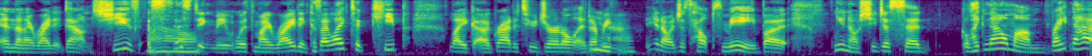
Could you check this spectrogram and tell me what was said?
and then I write it down. She's wow. assisting me with my writing because I like to keep like a gratitude journal and every, yeah. you know, it just helps me. But, you know, she just said, like now mom right now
